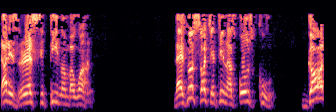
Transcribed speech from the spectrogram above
That is recipe number one. There is no such a thing as old school. God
